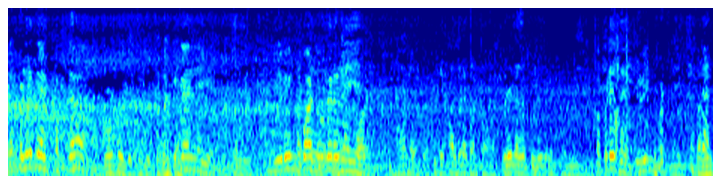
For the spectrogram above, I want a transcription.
कपडेच आहेत फक्त. बाकी काय नाहीये. युरिन पॉट वगैरे नाहीये कपड़े आहेत कपड़े पॉट नाही।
